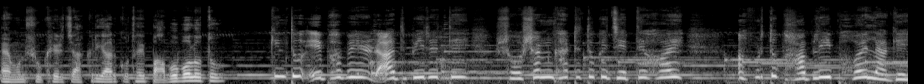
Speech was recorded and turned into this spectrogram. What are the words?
এমন সুখের চাকরি আর কোথায় পাবো বলো তো? কিন্তু এভাবে রাত বেরোতে শ্মশান ঘাটে তোকে যেতে হয় আমার তো ভাবলেই ভয় লাগে।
